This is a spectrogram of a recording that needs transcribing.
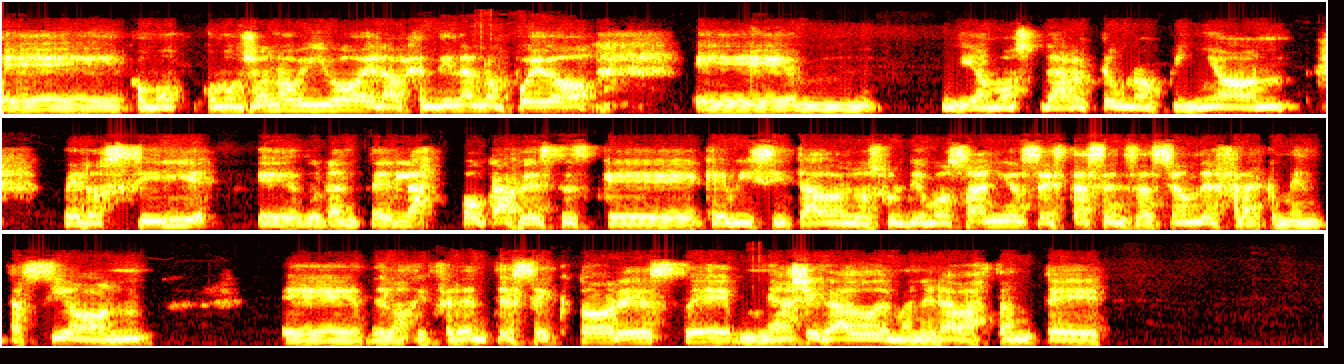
como, como yo no vivo en Argentina, no puedo digamos, darte una opinión, pero sí eh, durante las pocas veces que, he visitado en los últimos años, esta sensación de fragmentación eh, de los diferentes sectores eh, me ha llegado de manera bastante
